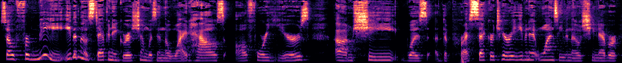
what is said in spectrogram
So for me, even though Stephanie Grisham was in the White House all four years, um, she was the press secretary even at once, even though she never,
